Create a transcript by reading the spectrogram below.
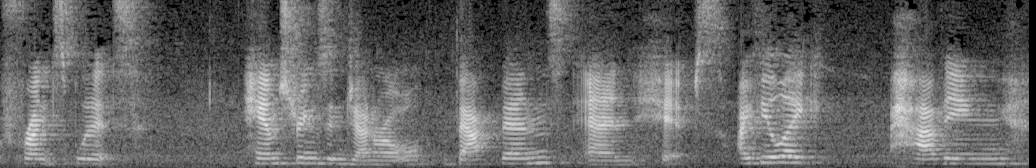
front splits, hamstrings in general, back bends, and hips. I feel like having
